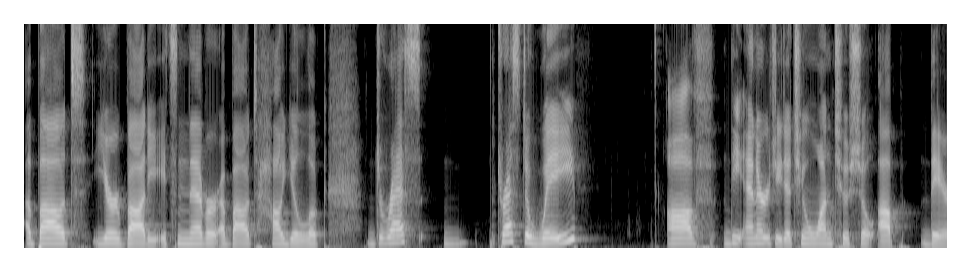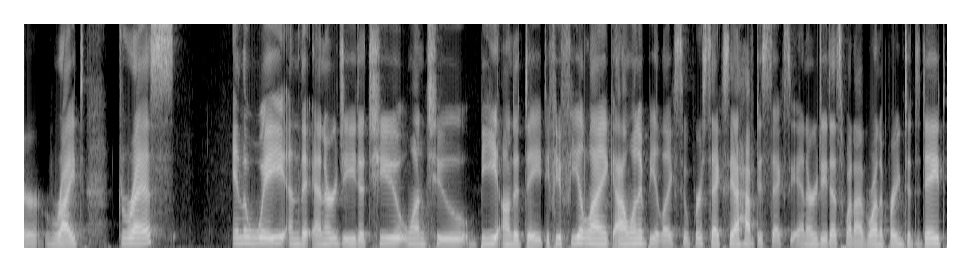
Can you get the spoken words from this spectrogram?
about your body. It's never about how you look. Dress dress the way of the energy that you want to show up there right? Dress in the way and the energy that you want to be on the date. If you feel like I want to be like super sexy, I have this sexy energy, that's what I want to bring to the date.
